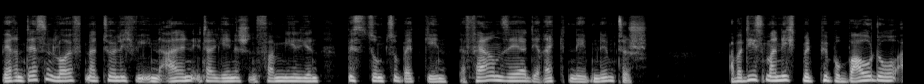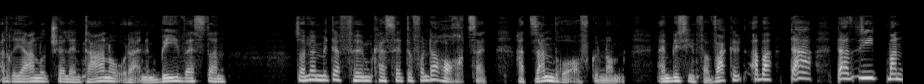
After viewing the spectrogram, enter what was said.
Währenddessen läuft natürlich wie in allen italienischen Familien bis zum Zubettgehen der Fernseher direkt neben dem Tisch. Aber diesmal nicht mit Pippo Baudo, Adriano Celentano oder einem B-Western, sondern mit der Filmkassette von der Hochzeit, hat Sandro aufgenommen. Ein bisschen verwackelt, aber da, da sieht man,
